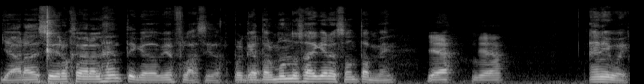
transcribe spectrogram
Y ahora decidieron revelar gente y quedó bien flácido. Porque todo el mundo sabe quiénes son también. Yeah, yeah. Anyway.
